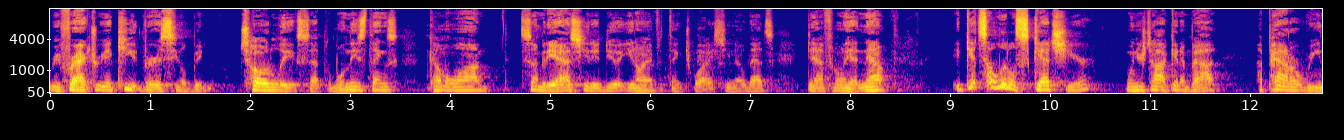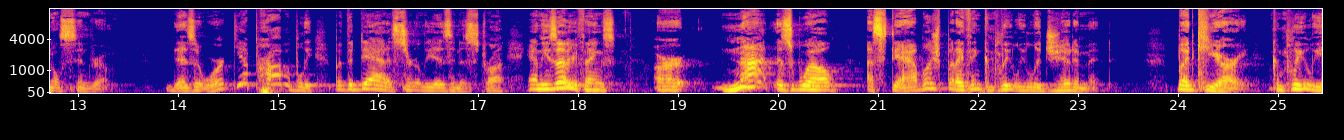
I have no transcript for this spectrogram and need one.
refractory acute variceal bleeding. Totally acceptable. When these things come along, somebody asks you to do it, you don't have to think twice. You know, that's definitely it. Now, it gets a little sketchier when you're talking about hepatorenal syndrome. Does it work? Yeah, probably, but the data certainly isn't as strong. And these other things are not as well established, but I think completely legitimate. Budd Chiari, completely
